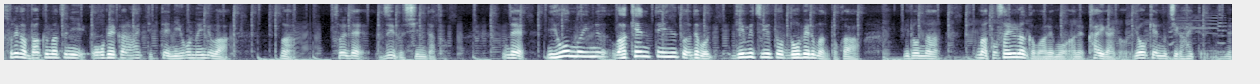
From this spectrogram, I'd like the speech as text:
それが幕末に欧米から入ってきて日本の犬はまあそれで随分死んだと。で日本の犬和犬っていうとでも厳密に言うとドーベルマンとかいろんなまあ土佐犬なんかもあれもあれ海外の猟犬の血が入ってるんですね。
